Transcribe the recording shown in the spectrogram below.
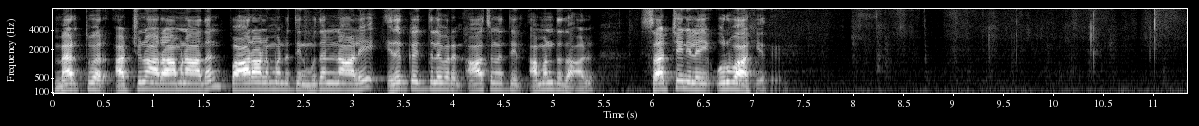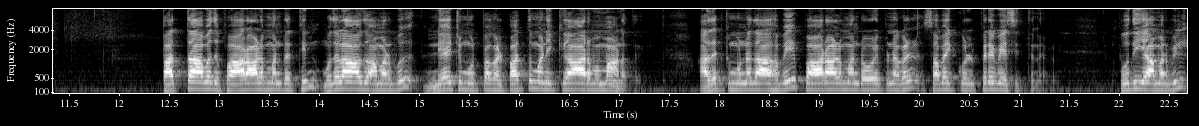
மருத்துவர் அர்ச்சுனா ராமநாதன் பாராளுமன்றத்தின் முதல் நாளே எதிர்க்கட்சித் தலைவரின் ஆசனத்தில் அமர்ந்ததால் சர்ச்சை நிலை உருவாகியது. பத்தாவது பாராளுமன்றத்தின் முதலாவது அமர்வு நேற்று முற்பகல் பத்து மணிக்கு ஆரம்பமானது. அதற்கு முன்னதாகவே பாராளுமன்ற உறுப்பினர்கள் சபைக்குள் பிரவேசித்தனர். புதிய அமர்வில்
